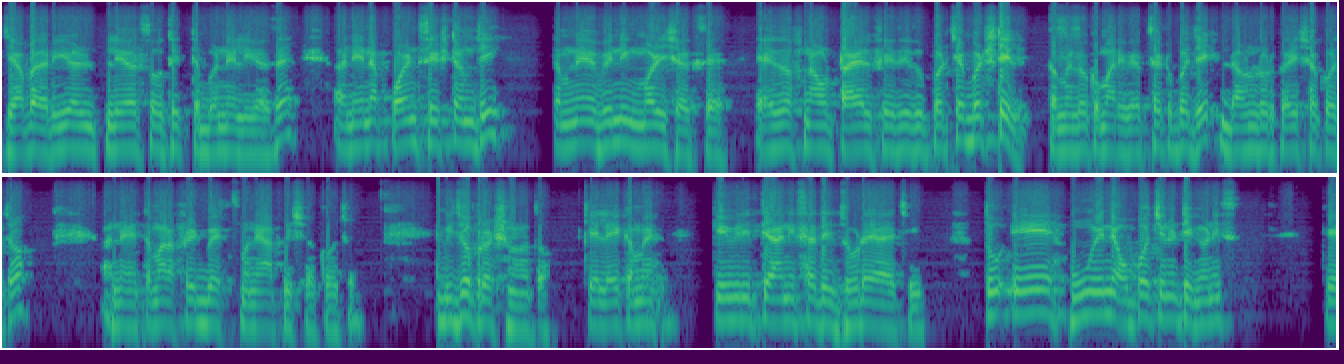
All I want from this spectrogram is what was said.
જે આપણા રિયલ પ્લેયર્સોથી તે બનેલી હશે. અને એના પોઈન્ટ સિસ્ટમથી તમને વિનિંગ મળી શકશે. As of now trial phases ઉપર છે બટ સ્ટીલ તમે લોકો મારી વેબસાઇટ ઉપર જઈ ડાઉનલોડ કરી શકો છો અને તમારા ફીડબેક્સ મને આપી શકો છો. બીજો પ્રશ્ન હતો કે, લાઈક, અમે કેવી રીતે આની સાથે જોડાયા છીએ? તો એ હું એને ઓપોર્ચ્યુનિટી ગણીશ. કે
